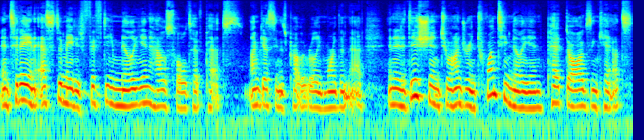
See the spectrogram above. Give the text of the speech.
And today, an estimated 50 million households have pets. I'm guessing it's probably really more than that. And in addition to 120 million pet dogs and cats,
